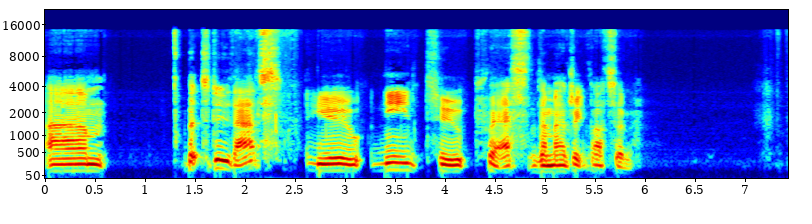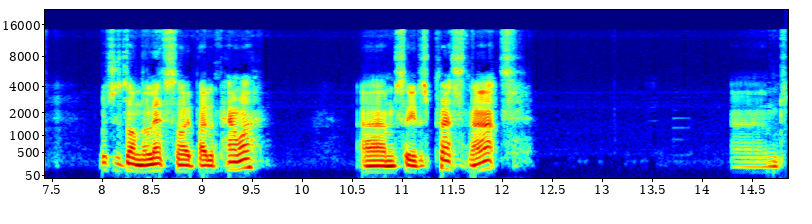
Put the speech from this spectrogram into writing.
Um, but to do that, you need to press the magic button, which is on the left side by the power. Um, so you just press that, and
